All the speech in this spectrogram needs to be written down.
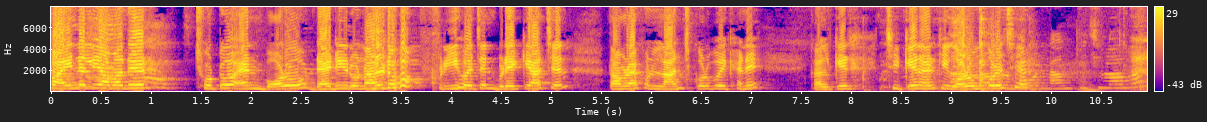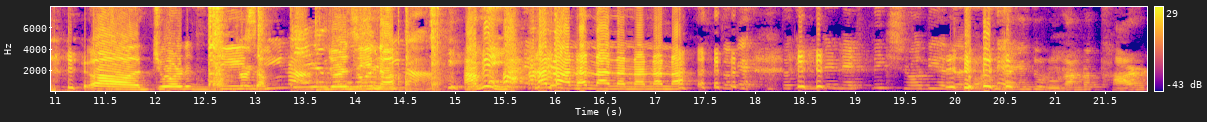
ফাইনালি আমাদের ছোট এন্ড বড় ড্যাডি রোনাল্ডো ফ্রি হয়েছেন ব্রেকে আছেন। তো আমরা এখন লাঞ্চ করব এখানে। কালকের চিকেন আর কি গরম করেছে। জর্জিনা। আমি? না না না না না না না তোকে তোকে নিজের নেটফ্লিক্স শো দিয়ে দেবো। এটা কিন্তু রোনাল্ডো থার্ড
